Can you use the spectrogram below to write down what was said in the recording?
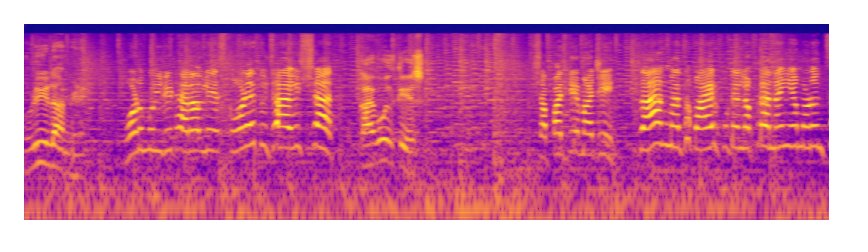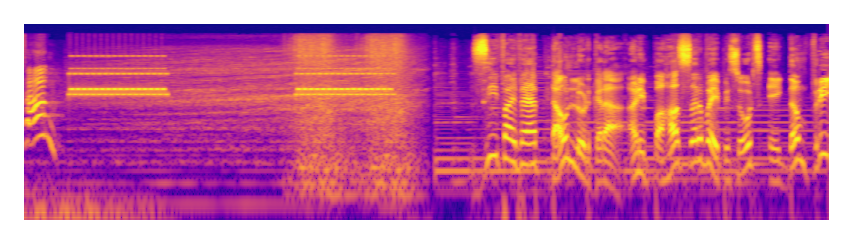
धुळीला मिळेल. कोण मुलगी ठरवलीस. कोण आहे तुझ्या आयुष्यात? काय बोलतेस? शपथ घे माझी. सांग माझं बाहेर कुठे लफडा नाहीये म्हणून सांग. झी फाईव्ह ॲप डाउनलोड करा आणि पहा सर्व एपिसोड्स एकदम फ्री.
